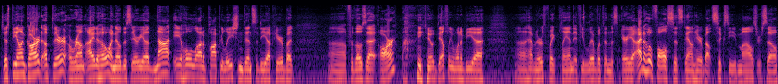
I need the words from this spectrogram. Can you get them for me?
just be on guard up there around Idaho. I know this area, not a whole lot of population density up here, but uh, for those that are, you know, definitely want to be uh, uh, have an earthquake plan if you live within this area. Idaho Falls sits down here about 60 miles or so.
